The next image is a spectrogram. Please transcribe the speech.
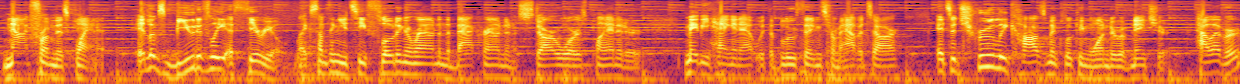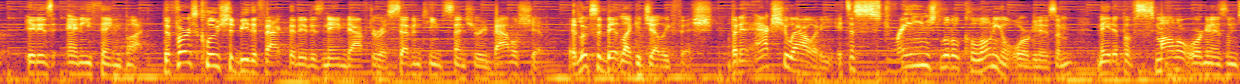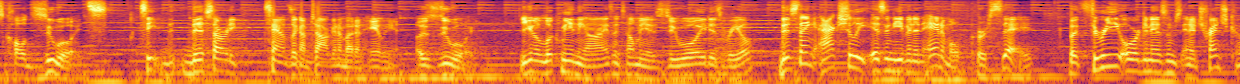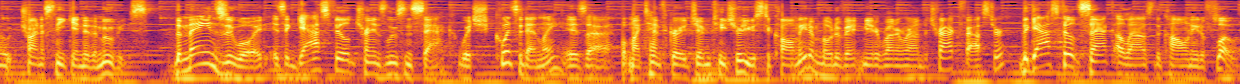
not from this planet. It looks beautifully ethereal, like something you'd see floating around in the background in a Star Wars planet or maybe hanging out with the blue things from Avatar. It's a truly cosmic looking wonder of nature. However, it is anything but. The first clue should be the fact that it is named after a 17th century battleship. It looks a bit like a jellyfish, but in actuality, it's a strange little colonial organism made up of smaller organisms called zooids. See, th this already sounds like I'm talking about an alien, a zooid. You gonna look me in the eyes and tell me a zooid is real? This thing actually isn't even an animal per se, but three organisms in a trench coat trying to sneak into the movies. The main zooid is a gas-filled translucent sac, which coincidentally is uh, what my 10th grade gym teacher used to call me to motivate me to run around the track faster. The gas-filled sac allows the colony to float.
